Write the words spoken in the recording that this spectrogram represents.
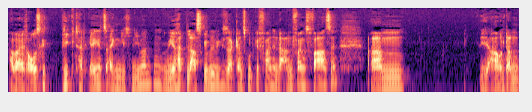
Aber rausgepickt hat er jetzt eigentlich niemanden. Mir hat Lars Göbel, wie gesagt, ganz gut gefallen in der Anfangsphase. Ja, und dann,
